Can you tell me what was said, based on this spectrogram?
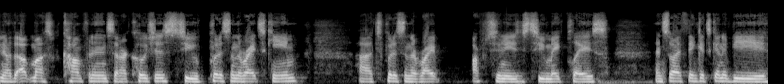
you know the utmost confidence in our coaches to put us in the right scheme, uh, to put us in the right opportunities to make plays. And so I think it's going to be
